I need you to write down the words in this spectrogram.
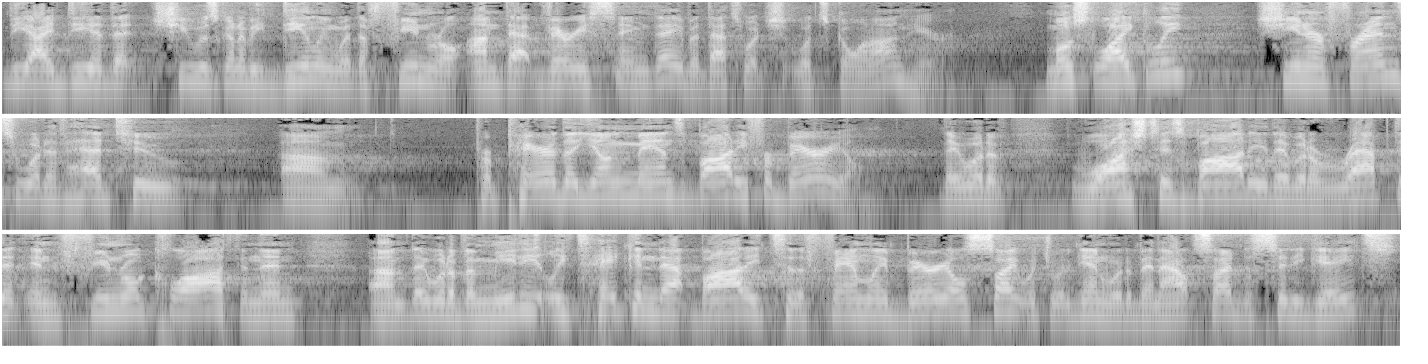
the idea that she was going to be dealing with a funeral on that very same day. But that's what, what's going on here. Most likely, she and her friends would have had to um, prepare the young man's body for burial. They would have washed his body, they would have wrapped it in funeral cloth, and then um, they would have immediately taken that body to the family burial site, which would, again would have been outside the city gates.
